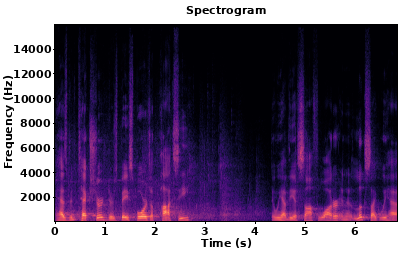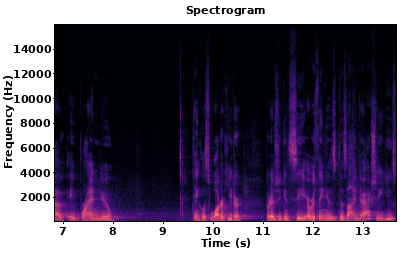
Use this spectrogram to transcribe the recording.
It has been textured. There's baseboards, epoxy, then we have the soft water, and it looks like we have a brand new tankless water heater. But as you can see, everything is designed. They actually use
